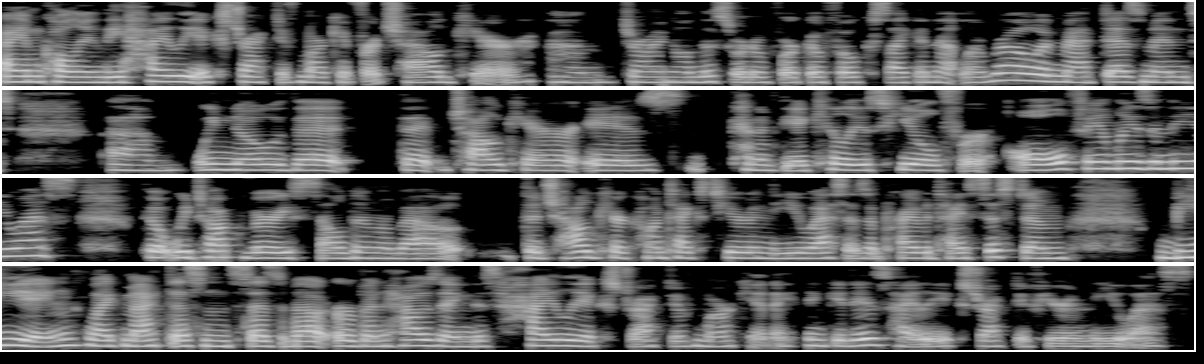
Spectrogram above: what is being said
I am calling the highly extractive market for childcare, um, drawing on the sort of work of folks like Annette Lareau and Matt Desmond. Um, we know that that childcare is kind of the Achilles heel for all families in the US, but we talk very seldom about the childcare context here in the US as a privatized system being, like Matt Desmond says about urban housing, this highly extractive market. I think it is highly extractive here in the US.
